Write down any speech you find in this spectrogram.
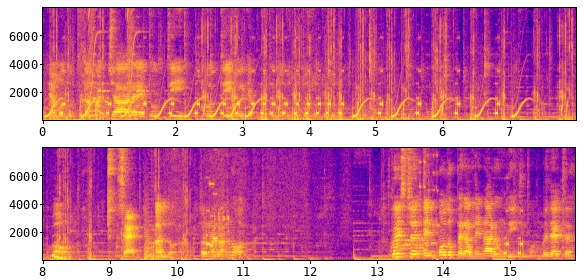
Abbiamo tutti da mangiare, tutti, tutti quelli che... Oh, senti, allora, tornare a noi. Questo è il modo per allenare un Digimon, vedete?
